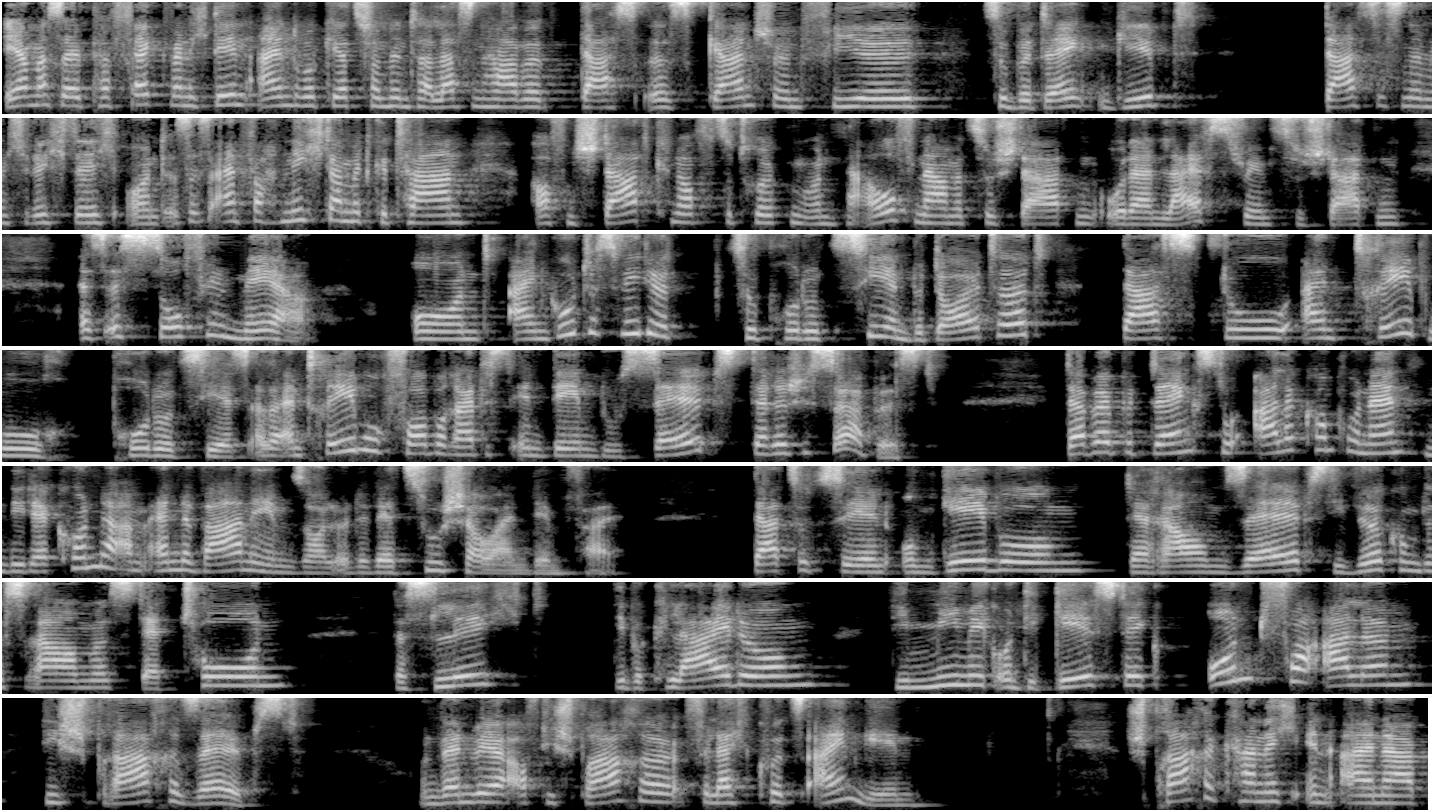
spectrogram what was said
Ja, Marcel, perfekt, wenn ich den Eindruck jetzt schon hinterlassen habe, dass es ganz schön viel zu bedenken gibt. Das ist nämlich richtig und es ist einfach nicht damit getan, auf den Startknopf zu drücken und eine Aufnahme zu starten oder einen Livestream zu starten. Es ist so viel mehr. Und ein gutes Video zu produzieren bedeutet, dass du ein Drehbuch produzierst, also ein Drehbuch vorbereitest, in dem du selbst der Regisseur bist. Dabei bedenkst du alle Komponenten, die der Kunde am Ende wahrnehmen soll oder der Zuschauer in dem Fall. Dazu zählen Umgebung, der Raum selbst, die Wirkung des Raumes, der Ton, das Licht, die Bekleidung, die Mimik und die Gestik und vor allem die Sprache selbst. Und wenn wir auf die Sprache vielleicht kurz eingehen. Sprache kann ich in einer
